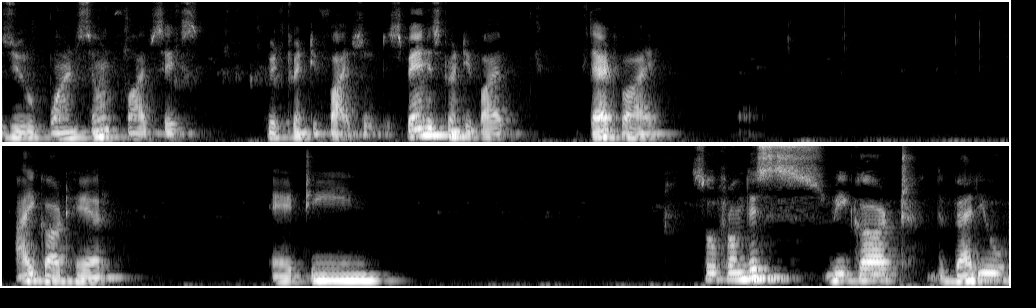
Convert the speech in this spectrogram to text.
0.756 with 25 so the span is 25 that why I got here 18 so from this we got the value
